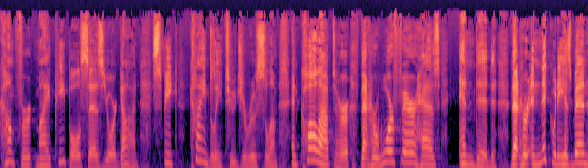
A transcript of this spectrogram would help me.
comfort my people, says your God. Speak kindly to Jerusalem and call out to her that her warfare has ended, that her iniquity has been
